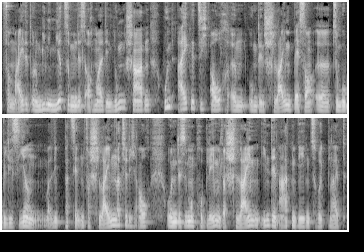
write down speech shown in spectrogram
vermeidet oder minimiert zumindest auch mal den Lungenschaden und eignet sich auch, ähm, um den Schleim besser äh, zu mobilisieren, weil die Patienten verschleimen natürlich auch und es ist immer ein Problem, wenn der Schleim in den Atemwegen zurückbleibt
